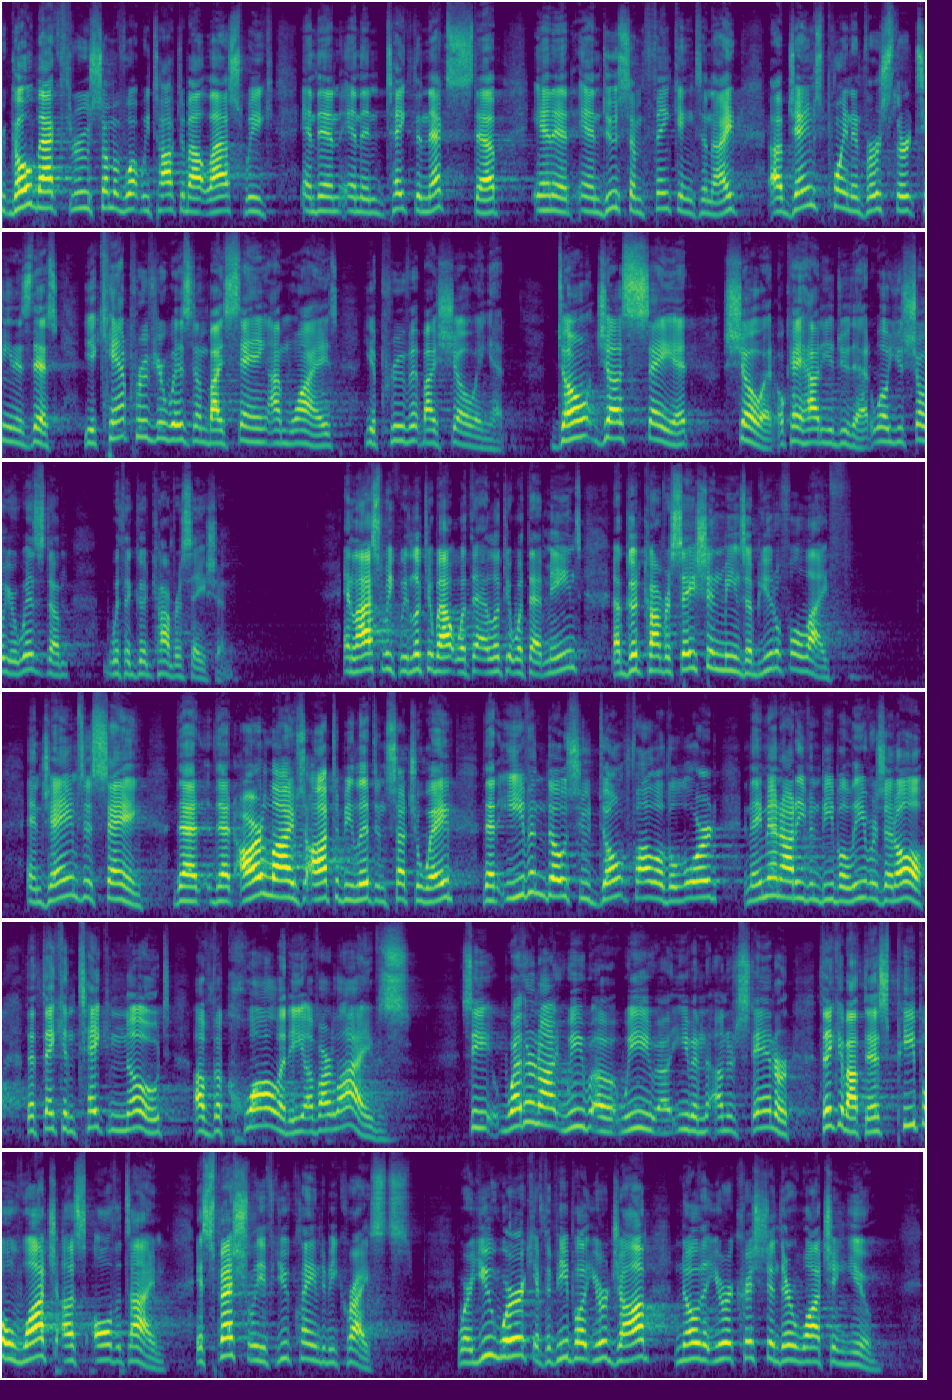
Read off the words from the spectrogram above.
go back through some of what we talked about last week and then, and then take the next step in it and do some thinking tonight. Uh, James' point in verse 13 is this You can't prove your wisdom by saying, I'm wise, you prove it by showing it. Don't just say it, show it. Okay, how do you do that? Well, you show your wisdom with a good conversation. And last week we looked about what that looked at what that means. A good conversation means a beautiful life. And James is saying that, that our lives ought to be lived in such a way that even those who don't follow the Lord, and they may not even be believers at all, that they can take note of the quality of our lives. See, whether or not we, uh, we uh, even understand or think about this, people watch us all the time, especially if you claim to be Christ's. Where you work, if the people at your job know that you're a Christian, they're watching you.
